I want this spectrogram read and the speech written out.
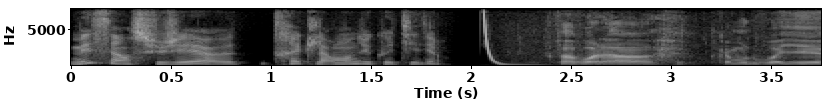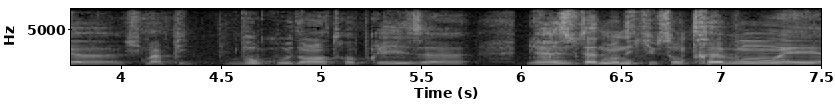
mais c'est un sujet très clairement du quotidien. Enfin voilà, hein. comme vous le voyez, je m'implique beaucoup dans l'entreprise. Les résultats de mon équipe sont très bons et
